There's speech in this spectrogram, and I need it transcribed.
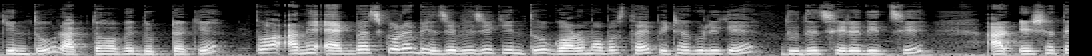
কিন্তু রাখতে হবে দুধটাকে। তো আমি এক ব্যাচ করে ভেজে ভেজে কিন্তু গরম অবস্থায় পিঠাগুলিকে দুধে ছেড়ে দিচ্ছি। আর এর সাথে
